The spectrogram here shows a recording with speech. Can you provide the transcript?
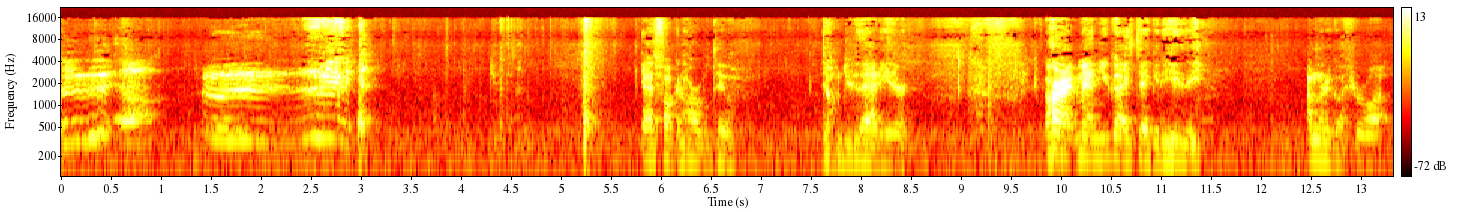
That's fucking horrible too. Don't do that either. Alright, man, you guys take it easy. I'm gonna go throw up.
